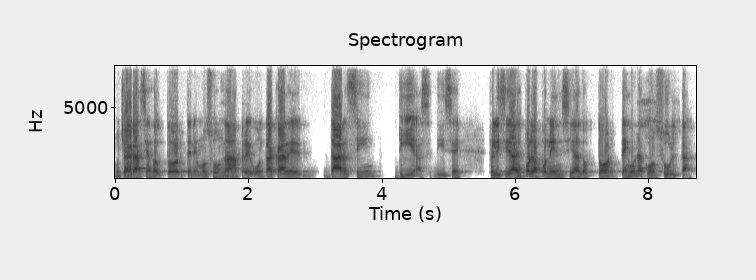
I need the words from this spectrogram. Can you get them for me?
Muchas gracias, doctor. Tenemos una pregunta acá de Darcy Díaz. Dice, felicidades por la ponencia, doctor. Tengo una consulta.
